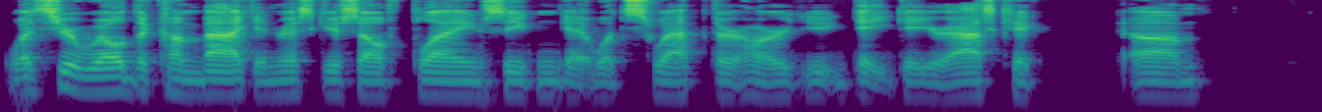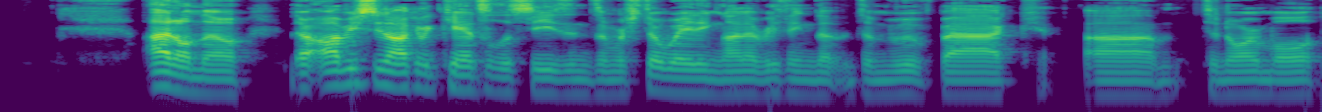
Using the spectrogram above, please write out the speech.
what's your will to come back and risk yourself playing so you can get what swept or, or you get get your ass kicked? Um, I don't know. They're obviously not going to cancel the seasons, and we're still waiting on everything to, to move back um, to normal.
